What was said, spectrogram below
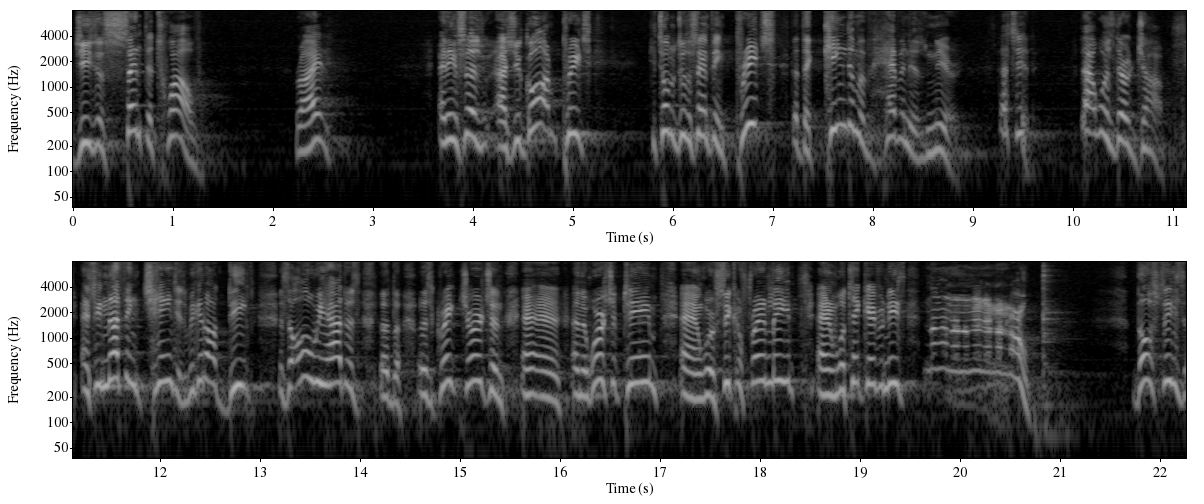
Jesus sent the 12 right? And he says, as you go out and preach, he told them to do the same thing preach that the kingdom of heaven is near. That's it. That was their job. And see, nothing changes. We get all deep and say, oh, we have this, the, this great church and, and, and the worship team, and we're seeker friendly, and we'll take care of your needs. No, no, no, no, no, no, no, no. Those things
